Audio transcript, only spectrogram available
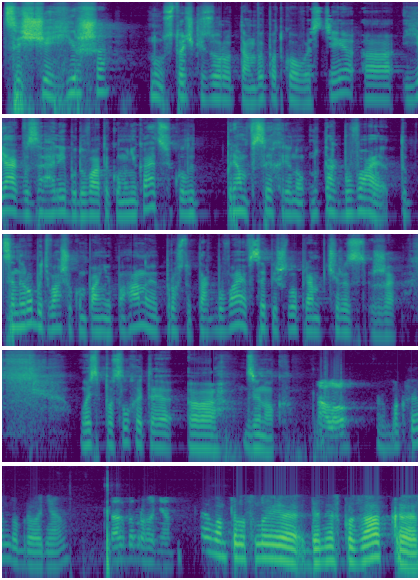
Це ще гірше, ну, з точки зору там випадковості, е, як взагалі будувати комунікацію, коли прям все хріно. Ну так буває. Це не робить вашу компанію поганою, просто так буває, все пішло прям через Ж. Ось послухайте е, дзвінок. Алло, Максим, доброго дня. так, доброго дня. Вам телефонує Денис Козак. Е,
